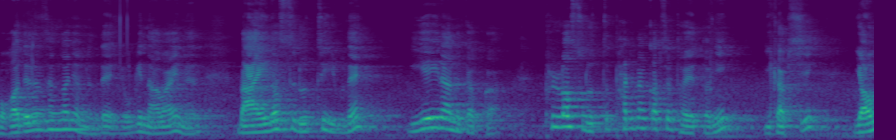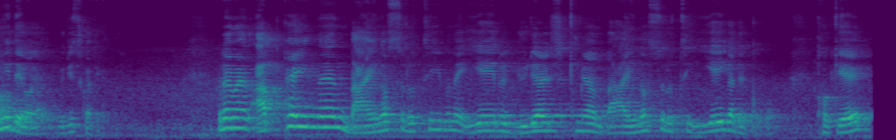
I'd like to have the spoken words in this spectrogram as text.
뭐가 되는 상관이 없는데 여기 나와 있는 마이너스 루트 2분의 2a라는 값과 플러스 루트 8이라는 값을 더했더니 이 값이 0이 되어야 유리수가 되겠네요. 그러면 앞에 있는 마이너스 루트 2분의 2a를 유리화시키면 마이너스 루트 2a가 될 거고 거기에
